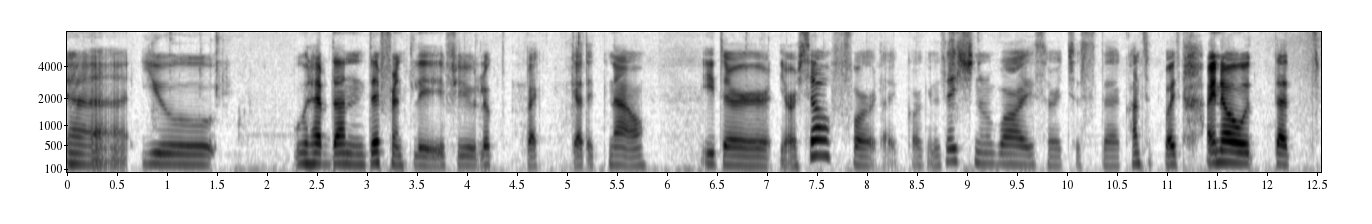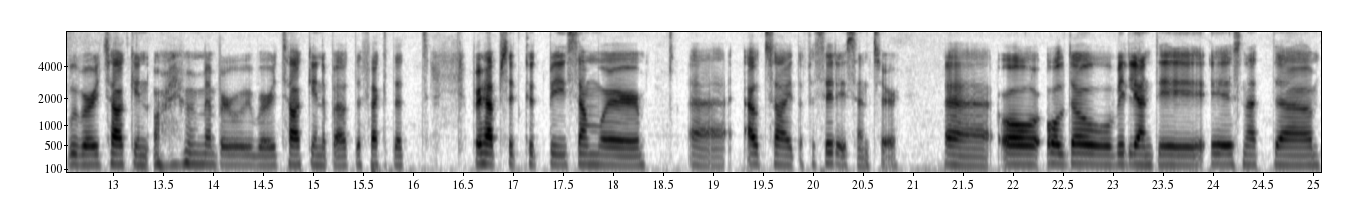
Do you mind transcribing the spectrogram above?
uh, you would have done differently if you look back at it now? Either yourself or like organizational wise or just uh, concept wise. I know that we were talking, or I remember we were talking about the fact that perhaps it could be somewhere uh, outside of a city center. Uh, or although Viljandi is not a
